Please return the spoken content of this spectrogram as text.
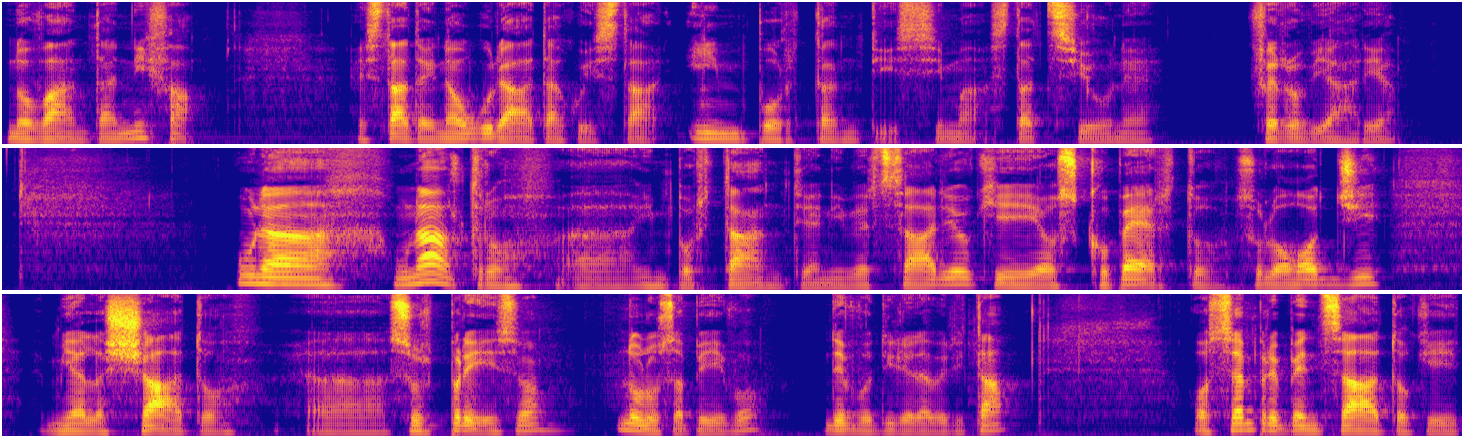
90 anni fa, è stata inaugurata questa importantissima stazione ferroviaria. Una, un altro uh, importante anniversario che ho scoperto solo oggi mi ha lasciato uh, sorpreso, non lo sapevo, devo dire la verità. Ho sempre pensato che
